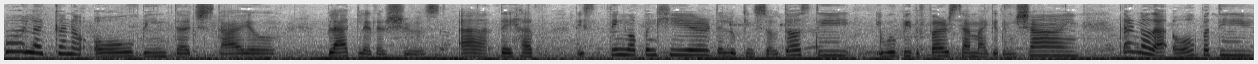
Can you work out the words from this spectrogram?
well, like kind of old vintage style black leather shoes. Uh, they have this thing open here, they're looking so dusty. It will be the first time I get them shine. They're not that old, but the,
